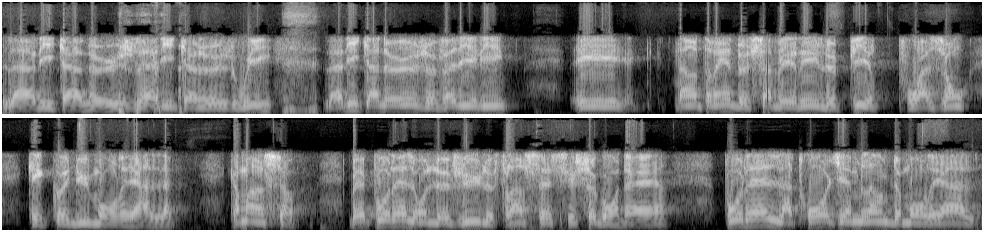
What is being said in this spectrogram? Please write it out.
La ricaneuse, la ricaneuse, oui. La ricaneuse Valérie est en train de s'avérer le pire poison qu'ait connu Montréal. Comment ça? Ben, pour elle, on l'a vu, le français, c'est secondaire. Pour elle, la troisième langue de Montréal,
